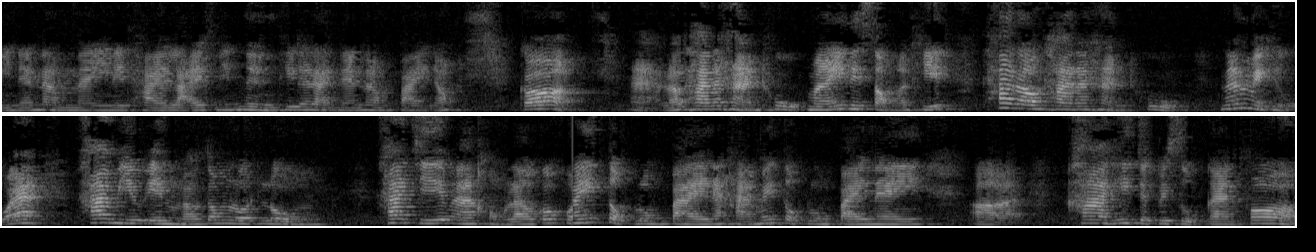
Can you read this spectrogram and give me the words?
มีแนะนำในในทายไลฟ์นิดนึงที่ระดาแนะนำไปเนาะก็อ่าเราทานอาหารถูกไหมใน 2 อาทิตย์ ถ้าเราทานอาหารถูก นั่นหมายถึงว่า ค่า BUN เราต้องลดลง ค่า GFR ของเราก็ไม่ตกลงไปนะคะ ไม่ตกลงไปในค่าที่จะไปสู่การฟอก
